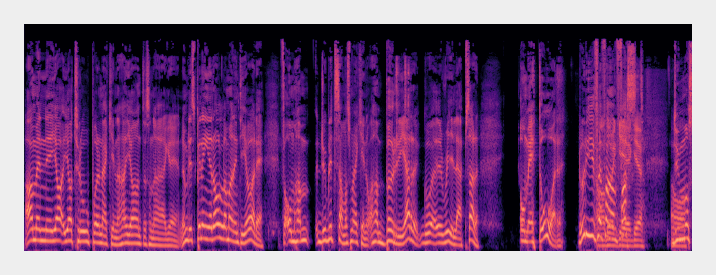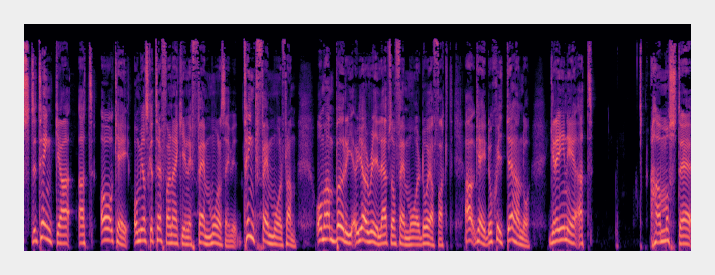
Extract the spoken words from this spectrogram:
ja men jag, jag tror på den här killen, han gör inte såna här grejer. Nej, men det spelar ingen roll om han inte gör det. För om han, du blir tillsammans med den här killen och han börjar gå, relapsar om ett år, då är det ju för Ja, fan fast. Du Ja. måste tänka att, ah, okej, om jag ska träffa den här killen i fem år säger vi. Tänk fem år fram. Om han börjar gör relapse om fem år, då är jag fucked. Ah, okej, då skiter jag han då. Grejen är att han måste,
